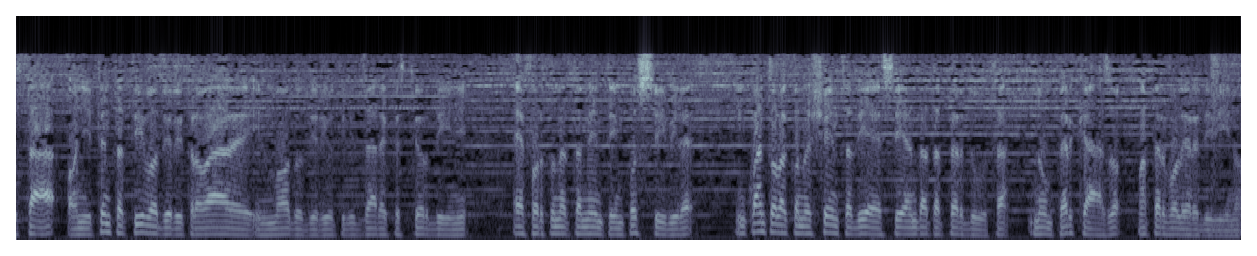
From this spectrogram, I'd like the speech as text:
Realtà ogni tentativo di ritrovare il modo di riutilizzare questi ordini è fortunatamente impossibile in quanto la conoscenza di essi è andata perduta, non per caso, ma per volere divino.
